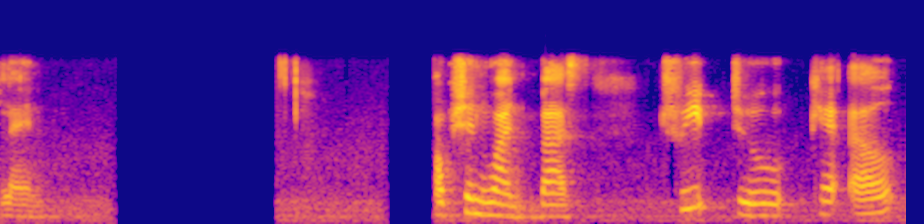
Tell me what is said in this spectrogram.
plane. Option one, bus. Trip to KL,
